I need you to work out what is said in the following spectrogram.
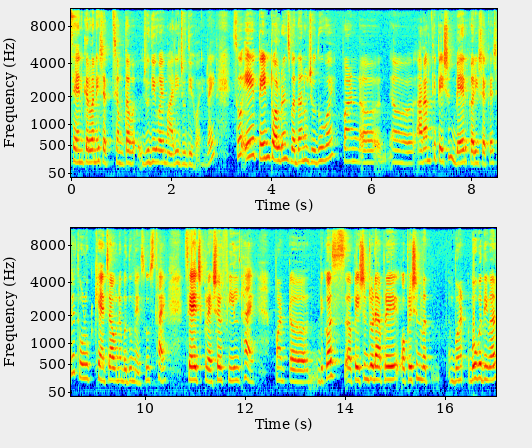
સહન કરવાની ક્ષમતા જુદી હોય, મારી જુદી હોય રાઈટ સો એ પેન ટોલરન્સ બધાનું જુદું હોય, પણ આરામથી પેશન્ટ બેર કરી શકે છે. થોડુંક ખેંચાવને બધું મહેસૂસ થાય, સહેજ પ્રેશર ફીલ થાય પણ બિકોઝ પેશન્ટ જોડે આપણે ઓપરેશન બહુ બધી વાર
